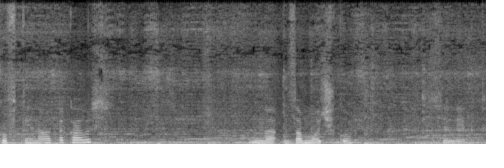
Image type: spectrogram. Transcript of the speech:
Ковтина така ось. На замочку. Селект.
